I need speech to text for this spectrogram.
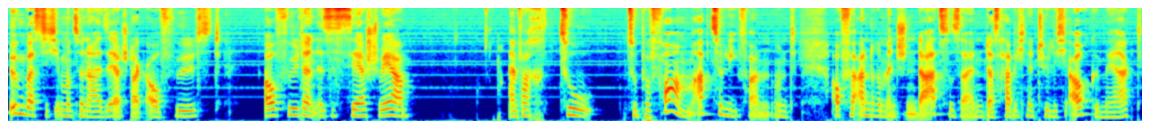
irgendwas dich emotional sehr stark auffühlst, auffühlt, dann ist es sehr schwer, einfach zu, zu performen, abzuliefern und auch für andere Menschen da zu sein. Das habe ich natürlich auch gemerkt.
